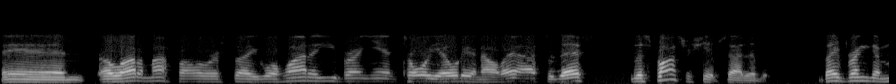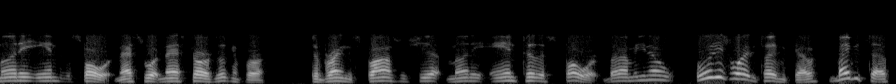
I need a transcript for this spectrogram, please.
And a lot of my followers say, "Well, why do you bring in Toyota and all that?" I said, "That's the sponsorship side of it. They bring the money into the sport. And that's what NASCAR is looking for, to bring the sponsorship money into the sport. But I mean, you know, we'll just wait and see, McKellar. Maybe so.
